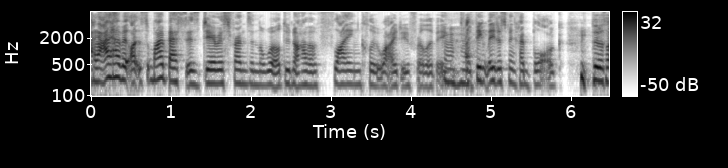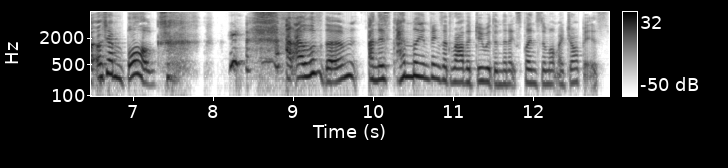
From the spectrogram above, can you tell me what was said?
And I have it like so my best is dearest friends in the world do not have a flying clue what I do for a living. Mm-hmm. I think they just think I blog. They're just like, oh, Jen blogs. and I love them. And there's 10 million things I'd rather do with them than explain to them what my job is.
